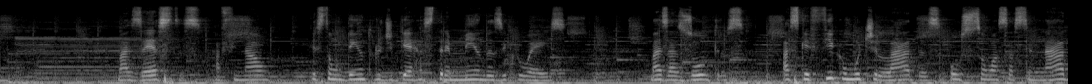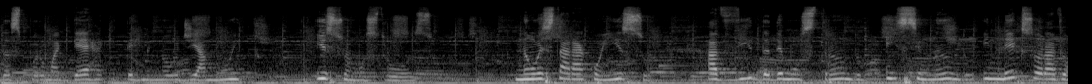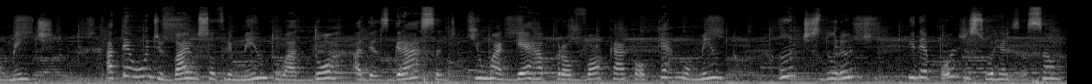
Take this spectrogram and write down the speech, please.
Mas estas, afinal, estão dentro de guerras tremendas e cruéis. Mas as outras, as que ficam mutiladas ou são assassinadas por uma guerra que terminou de há muito, isso é monstruoso. Não estará com isso a vida demonstrando, ensinando inexoravelmente até onde vai o sofrimento, a dor, a desgraça que uma guerra provoca a qualquer momento, antes, durante e depois de sua realização?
